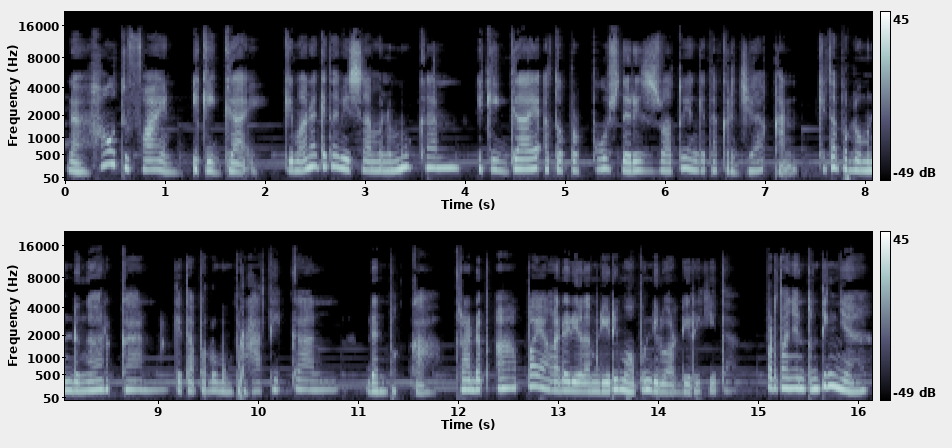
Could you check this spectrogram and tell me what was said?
Nah, how to find ikigai? Gimana kita bisa menemukan ikigai atau purpose dari sesuatu yang kita kerjakan? Kita perlu mendengarkan, kita perlu memperhatikan, dan peka terhadap apa yang ada di dalam diri maupun di luar diri kita. Pertanyaan pentingnya,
